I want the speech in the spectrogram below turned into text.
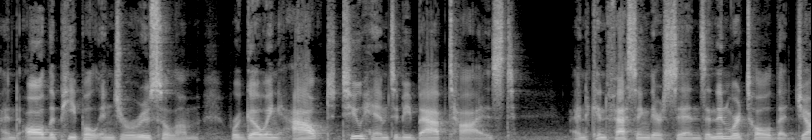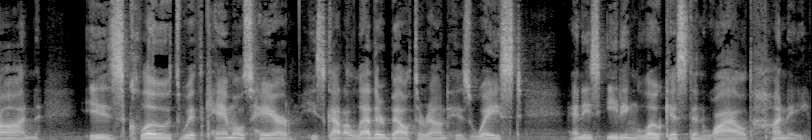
And all the people in Jerusalem were going out to him to be baptized and confessing their sins. And then we're told that John is clothed with camel's hair. He's got a leather belt around his waist and he's eating locust and wild honey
